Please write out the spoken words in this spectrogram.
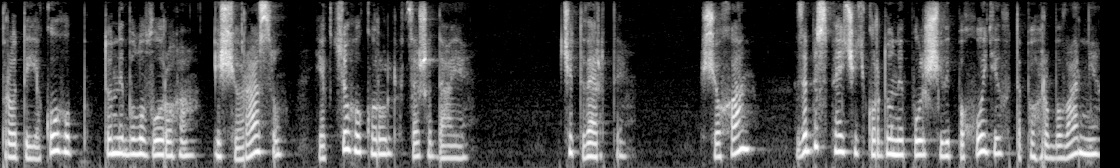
проти якого б то не було ворога, і щоразу, як цього король зажадає. Четверте, що хан забезпечить кордони Польщі від походів та пограбування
